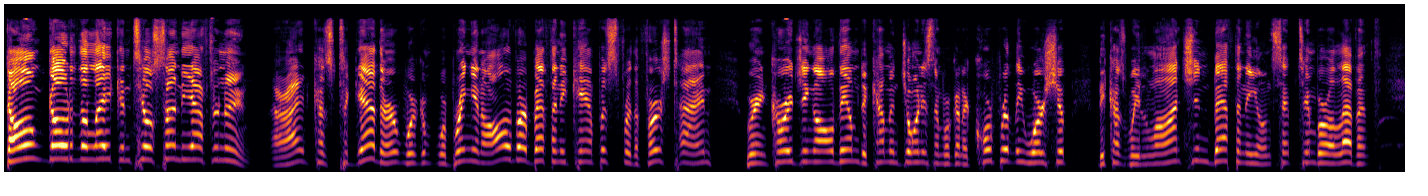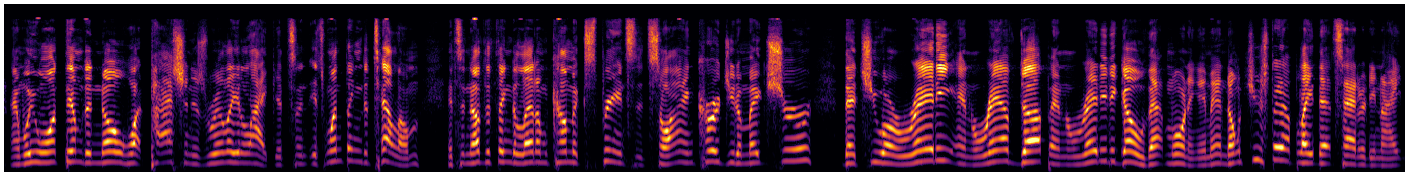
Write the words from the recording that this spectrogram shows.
Don't go to the lake until Sunday afternoon. All right, because together we're, we're bringing all of our Bethany campus for the first time we're encouraging all them to come and join us, and we're going to corporately worship because we launch in Bethany on September 11th, and we want them to know what passion is really like. It's, an, it's one thing to tell them, it's another thing to let them come experience it. So I encourage you to make sure that you are ready and revved up and ready to go that morning. Amen. Don't you stay up late that Saturday night.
